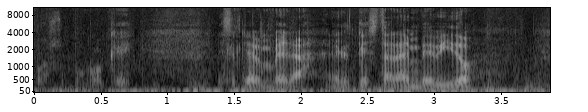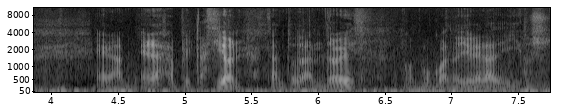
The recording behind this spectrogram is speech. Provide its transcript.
pues, supongo que es el que verá, el que estará embebido en la, en aplicación, tanto de Android como cuando llegue la de ellos.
